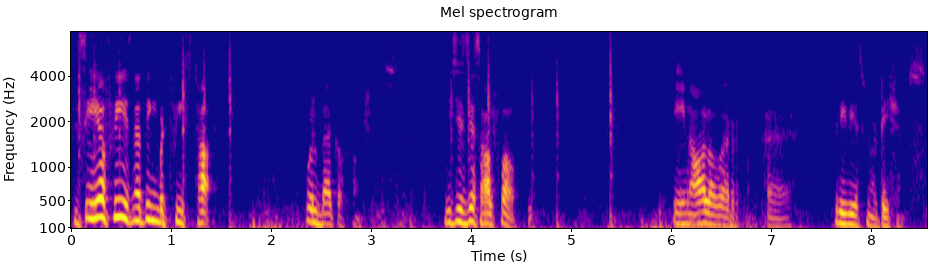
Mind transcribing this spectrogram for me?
this a of phi is nothing but phi star pullback of functions which is just alpha of phi in all our uh, previous notations.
